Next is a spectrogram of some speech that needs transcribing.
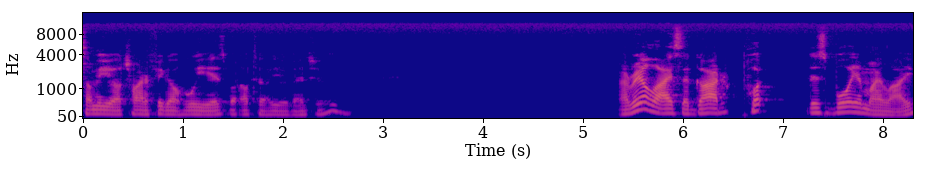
some of you are trying to figure out who he is, but I'll tell you eventually. I realized that God put this boy in my life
